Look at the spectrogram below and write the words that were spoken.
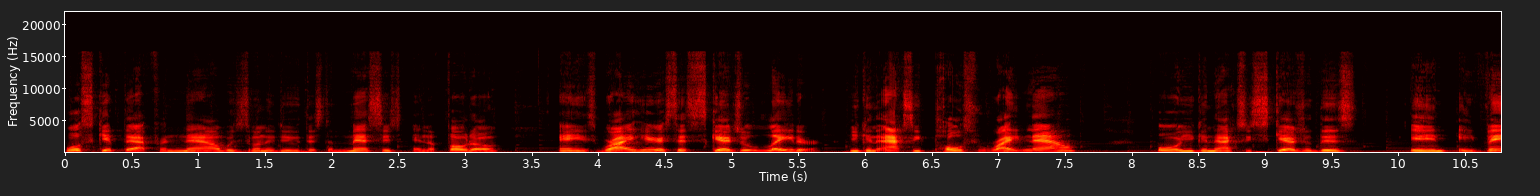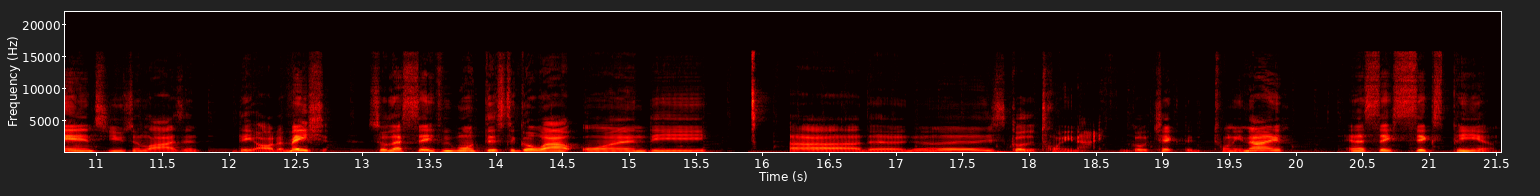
We'll skip that for now. We're just going to do this, the message and the photo. And right here, it says schedule later. You can actually post right now, or you can actually schedule this in advance using utilizing the automation. So let's say if we want this to go out on the, uh, the, uh, let's go to 29th. Go check the 29th, and let's say 6 p.m.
